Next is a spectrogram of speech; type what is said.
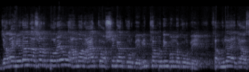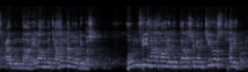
যারা হেদায়েত আসার পরেও আমার আয়াতকে অস্বীকার করবে, মিথ্যা প্রতিপন্ন করবে, ফাউলাইকা আসহাবুন এরা হবে জাহান্নামের অধিবাসী। হুম ফিহা খালিদুন, তারা সেখানে চিরস্থায়ী হবে।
